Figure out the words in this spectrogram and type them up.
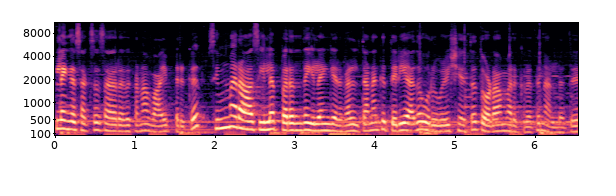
பிள்ளைங்க சக்ஸஸ் ஆகிறதுக்கான வாய்ப்பு இருக்குது சிம்ம ராசியில் பிறந்த இளைஞர்கள் தனக்கு தெரியாத ஒரு விஷயத்தை தொடாமல் இருக்கிறது நல்லது.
